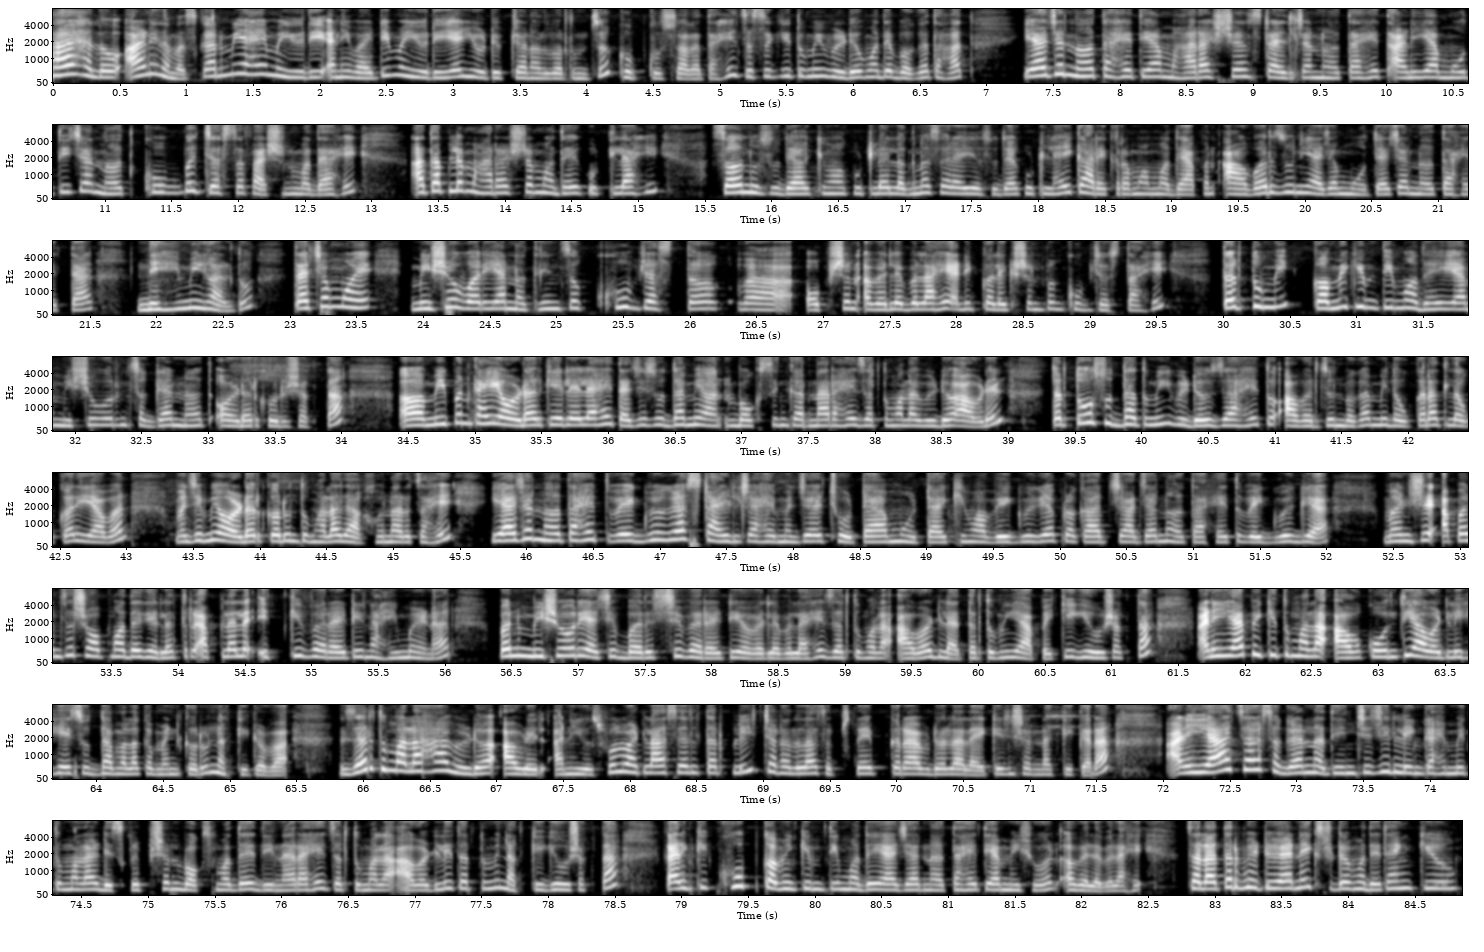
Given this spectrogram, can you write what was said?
हाय, hello आणि नमस्कार. मी आहे मयुरी आणि वाय-टी मयुरी या यूट्यूब चॅनलवर तुमचं खूप-खूप स्वागत आहे. जसं की तुम्ही व्हिडिओमध्ये बघत आहात, या ज्या नथ आहेत, या महाराष्ट्रीयन स्टाईलच्या नथ आहेत आणि या मोतीच्या नथ खूपच जास्त फॅशनमध्ये आहे. आता आपल्या महाराष्ट्रामध्ये कुठल्याही सण असू द्या किंवा कुठलं लग्नसराई असू द्या, कुठल्याही कार्यक्रमामध्ये आपण आवर्जून या ज्या मोत्याच्या नथ आहेत, त्या नेहमी घालतो. त्याच्यामुळे मिशोवर या नथींचं खूप जास्त ऑप्शन अवेलेबल आहे आणि कलेक्शन पण खूप जास्त आहे. तर तुम्ही कमी किमतीमध्ये या मिशोवरून सगळ्या नथ ऑर्डर करू शकता. मी पण काही ऑर्डर केलेले आहे, त्याचीसुद्धा मी अनबॉक्सिंग करणार आहे. जर तुम्हाला व्हिडिओ आवडेल, तर तो सुद्धा तुम्ही व्हिडिओ जो आहे, तो आवर्जून बघा. मी लवकरात लवकर यावर म्हणजे मी ऑर्डर करून तुम्हाला दाखवणारच आहे. या ज्या नथ आहेत, वेगवेगळ्या स्टाईलच्या आहे, म्हणजे छोट्या, मोठ्या किंवा वेगवेगळ्या प्रकारच्या ज्या नथ आहेत, वेगवेगळ्या म्हणजे आपण जर शॉपमध्ये गेलं, तर आपल्याला इतकी व्हरायटी नाही मिळणार. पण मिशोवर याची बरीचशी व्हरायटी अवेलेबल आहे. जर तुम्हाला आवडला तर तुम्ही यापैकी घेऊ शकता आणि यापैकी तुम्हाला आव कोणती आवडली, हे सुद्धा मला कमेंट करून नक्की कळवा. जर तुम्हाला हा व्हिडिओ आवडेल आणि युजफुल वाटला असेल, तर प्लीज चॅनलला सबस्क्राईब करा, व्हिडिओला लाईक अँड शेअर नक्की करा आणि याच्या सगळ्या नदींची जी लिंक आहे, मी तुम्हाला डिस्क्रिप्शन बॉक्समध्ये देणार आहे. जर तुम्हाला आवडली, तर तुम्ही नक्की घेऊ शकता. कारण की खूप कमी किमतीमध्ये या ज्या नथ आहेत, त्या मिशोवर अवेलेबल आहे. चला तर भेटूया नेक्स्ट व्हिडिओमध्ये. थँक्यू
